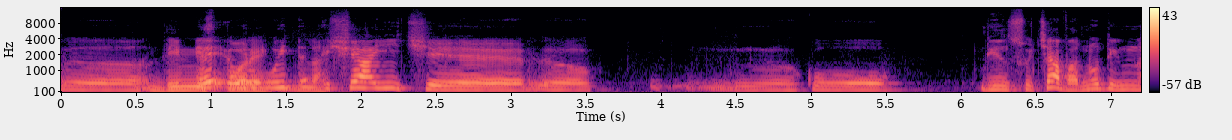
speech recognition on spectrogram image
uh, din Nispore. E, uite, da. și aici uh, cu din Suceava, nu din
